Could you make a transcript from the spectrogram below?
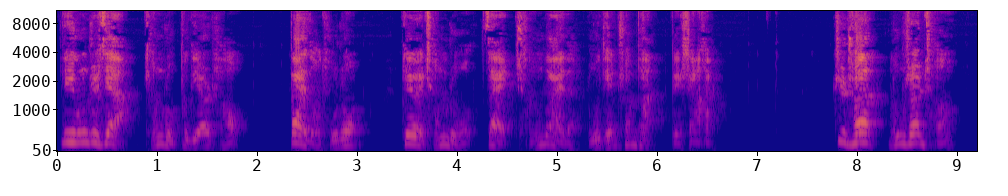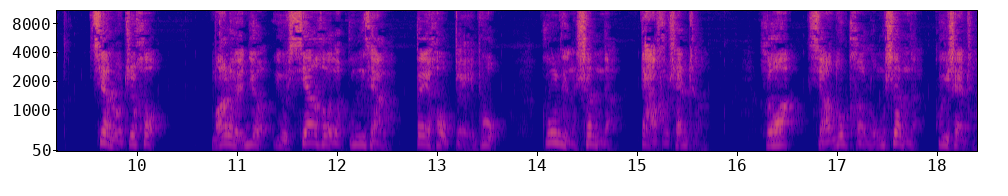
立功之下，城主不敌而逃，败走途中。这位城主在城外的芦田川畔被杀害。志川龙山城陷落之后，毛利元就又先后的攻下了背后北部宫井胜的大富山城和小奴可隆盛的龟山城。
